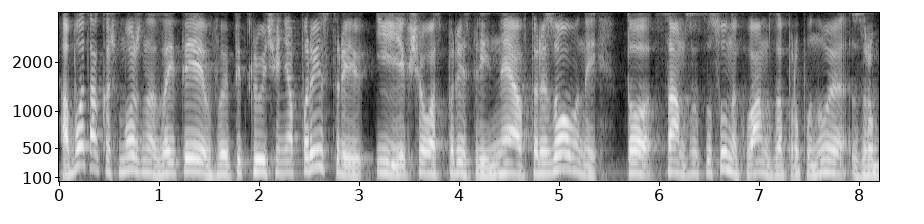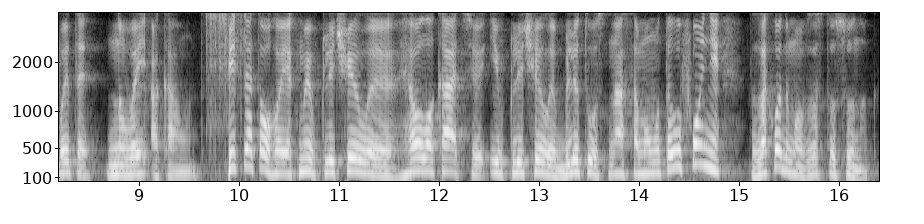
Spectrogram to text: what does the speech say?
Або також можна зайти в підключення пристроїв, і якщо у вас пристрій не авторизований, то сам застосунок вам запропонує зробити новий аккаунт. Після того, як ми включили геолокацію і включили Bluetooth на самому телефоні, заходимо в застосунок.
